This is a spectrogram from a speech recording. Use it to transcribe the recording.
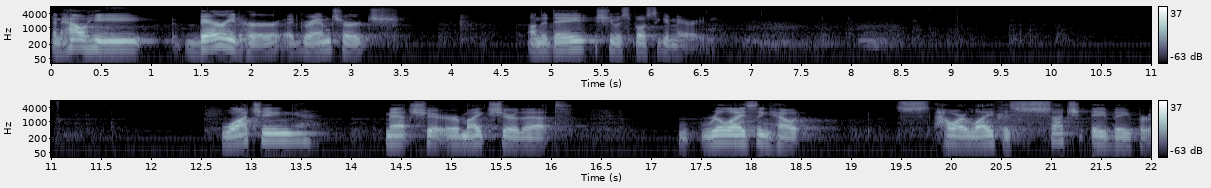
And how he buried her at Graham Church on the day she was supposed to get married. Watching Matt share, or Mike share that, realizing how, how our life is such a vapor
